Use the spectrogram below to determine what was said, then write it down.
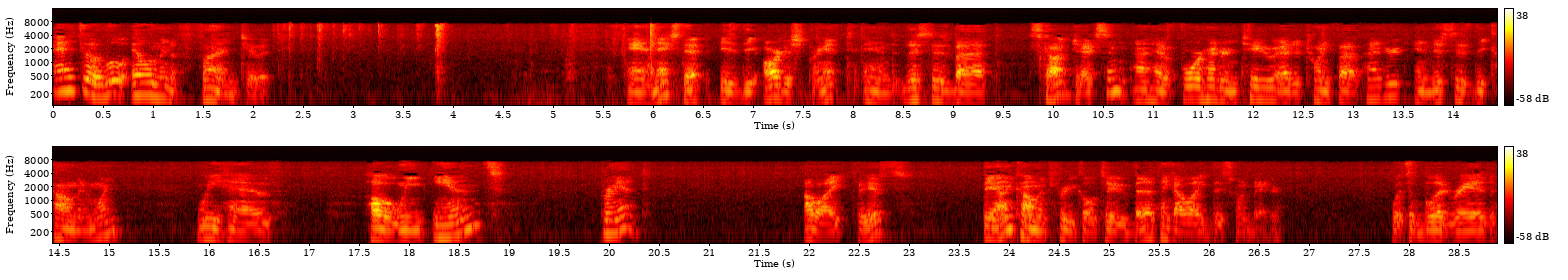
adds a little element of fun to it. And next up is the artist print, and this is by Scott Jackson. I have 402 out of 2500, and this is the common one. We have Halloween Ends print. I like this. The uncommon's pretty cool too, but I think I like this one better. With the blood red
